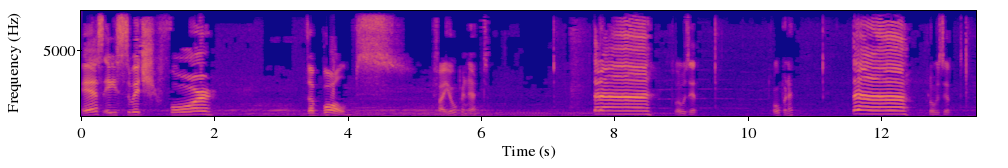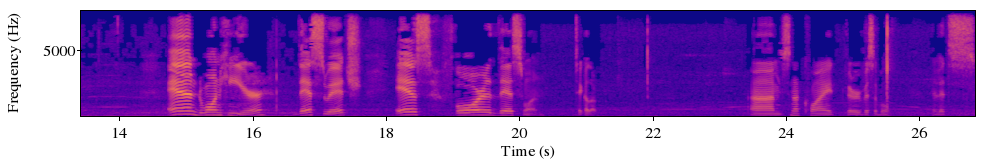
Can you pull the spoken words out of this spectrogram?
is a switch for the bulbs. If I open it ta-da! Close it. Open it. Ta-da! Close it. And one here. This switch is for this one. Take a look um, it's not quite very visible. Let's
